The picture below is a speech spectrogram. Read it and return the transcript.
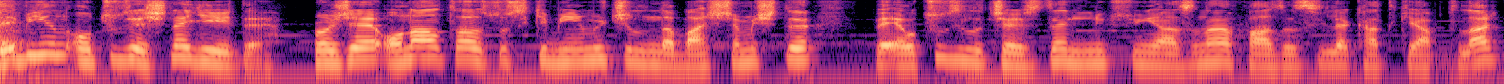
Debian 30 yaşına girdi. Proje 16 Ağustos 2023 yılında başlamıştı ve 30 yıl içerisinde Linux dünyasına fazlasıyla katkı yaptılar.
